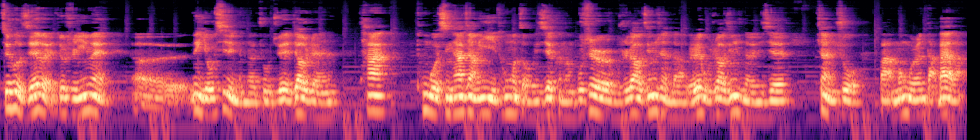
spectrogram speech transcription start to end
最后的结尾，就是因为呃，那游戏里面的主角也叫人，他通过行侠仗义，通过走一些可能不是武士道精神的、违背武士道精神的一些战术，把蒙古人打败了。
